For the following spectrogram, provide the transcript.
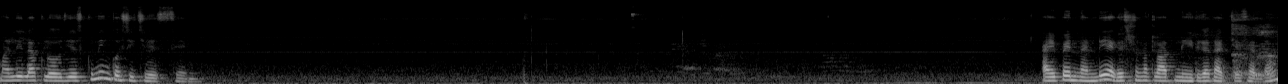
మళ్ళీ ఇలా క్లోజ్ చేసుకుని ఇంకో స్టిచ్ వేసేయండి. అయిపోయిందండి. ఎగస్ట్రా ఉన్న క్లాత్ నీట్గా కట్ చేసేద్దాం.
